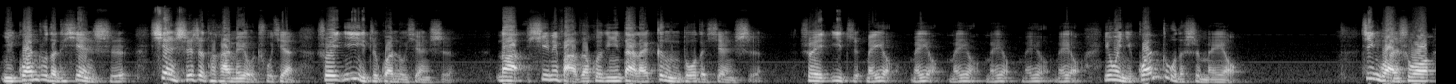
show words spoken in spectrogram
你关注的是现实，现实是它还没有出现，所以一直关注现实。那心理法则会给你带来更多的现实，所以一直没有，没有，没有，没有，没有，没有，因为你关注的是没有。尽管说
